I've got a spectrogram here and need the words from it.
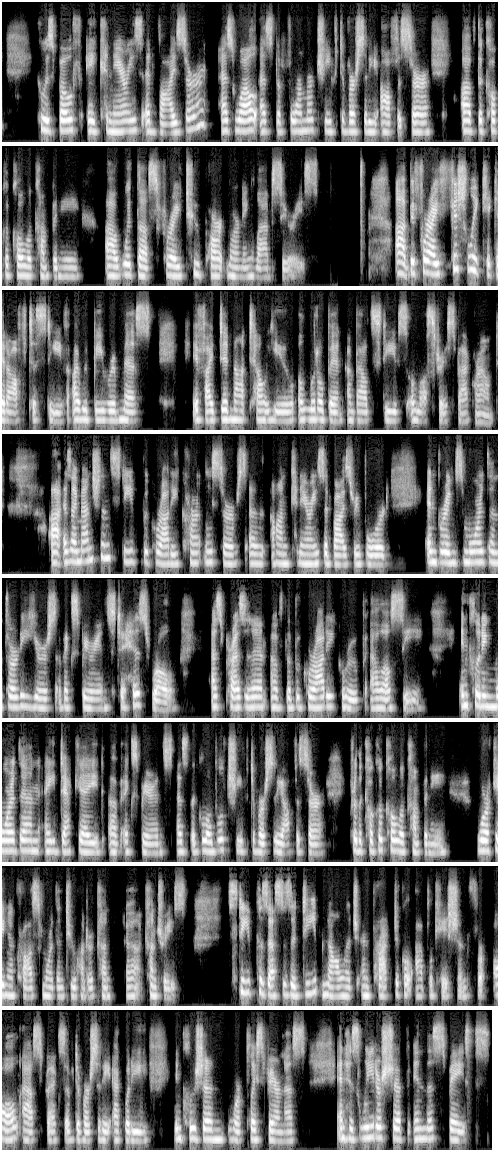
who is both a Kanarys advisor as well as the former Chief Diversity Officer of the Coca-Cola Company, uh, with us for a two-part learning lab series. Uh, before I officially kick it off to Steve, I would be remiss if I did not tell you a little bit about Steve's illustrious background. Uh, as I mentioned, Steve Bucherati currently serves as, on Kanarys Advisory Board and brings more than 30 years of experience to his role as president of the Bucherati Group, LLC, including more than a decade of experience as the Global Chief Diversity Officer for the Coca Cola Company, working across more than 200 uh, countries. Steve possesses a deep knowledge and practical application for all aspects of diversity, equity, inclusion, workplace fairness, and his leadership in this space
